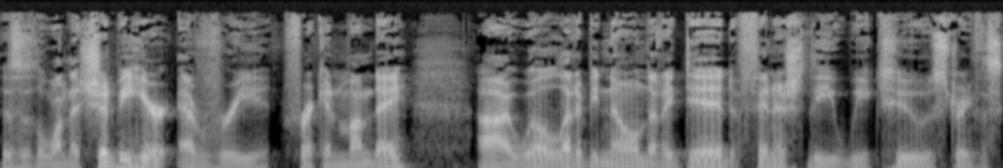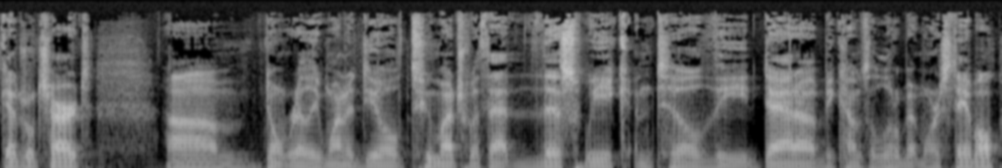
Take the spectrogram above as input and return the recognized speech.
This is the one that should be here every frickin' Monday. Uh, I will let it be known that I did finish the week two strength of schedule chart. Um, don't really want to deal too much with that this week until the data becomes a little bit more stable.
